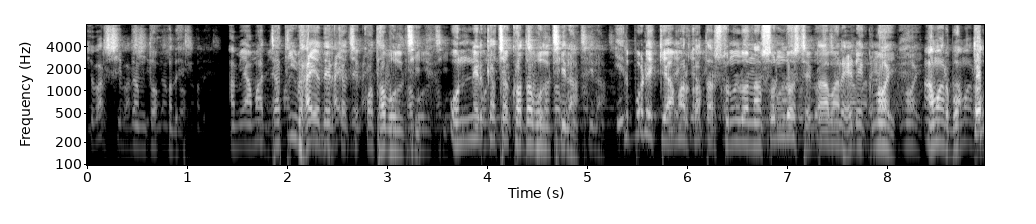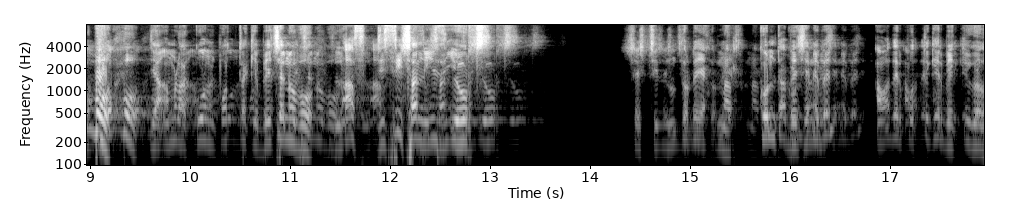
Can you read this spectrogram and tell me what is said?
এবার সিদ্ধান্ত আমাদের। আমি আমার জাতি ভাইদের কাছে কথা বলছি, অন্যের কাছে কথা বলছি না। এরপরে কে আমার কথা শুনলো না শুনলো, সেটা আমার হেডেক নয়। আমার বক্তব্য যে আমরা কোন পথটাকে বেছে নেব? লাস্ট ডিসিশন ইজ ইয়োর্স শেষ সিদ্ধান্তটাই আপনার। কোনটা বেছে নেবেন? আমাদের প্রত্যেকের ব্যক্তিগত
